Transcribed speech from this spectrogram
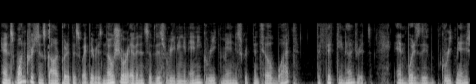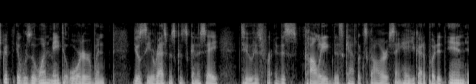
Hence, one Christian scholar put it this way there is no sure evidence of this reading in any Greek manuscript until what? The 1500s. And what is the Greek manuscript? It was the one made to order when you'll see Erasmus is going to say to his friend, this colleague, this Catholic scholar, saying, "Hey, you got to put it in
